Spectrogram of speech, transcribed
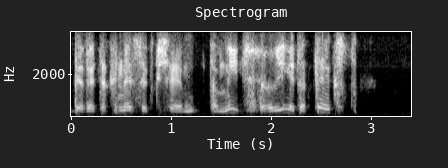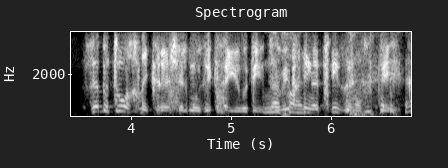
בבית הכנסת כשהם תמיד שרים את הטקסט, זה בטוח מקרה של מוזיקה יהודית. נכון. ומבחינתי זה מספיק.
